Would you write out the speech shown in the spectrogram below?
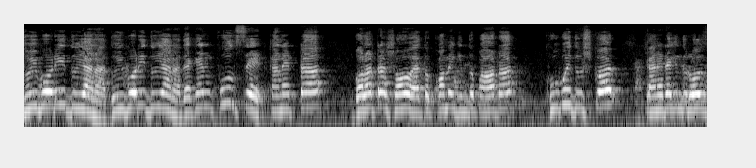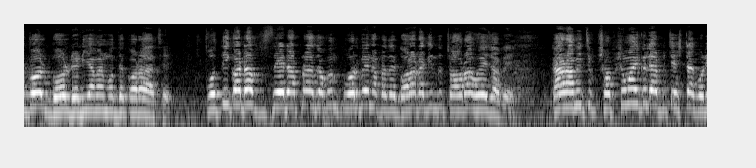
দুই ভরি দুই আনা, দুই ভরি দুই আনা। দেখেন ফুল সেট কানেরটা, গলাটা সহ এত কমে কিন্তু পাওয়াটা খুবই দুষ্কর। কারণ এটা কিন্তু রোজ গোল্ড গোল্ড রেডিয়ামের মধ্যে করা আছে। প্রতি সেট আপনারা যখন পরবেন, আপনাদের গলাটা কিন্তু চওড়া হয়ে যাবে। কারণ আমি সব সময় করে আপনি চেষ্টা করি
